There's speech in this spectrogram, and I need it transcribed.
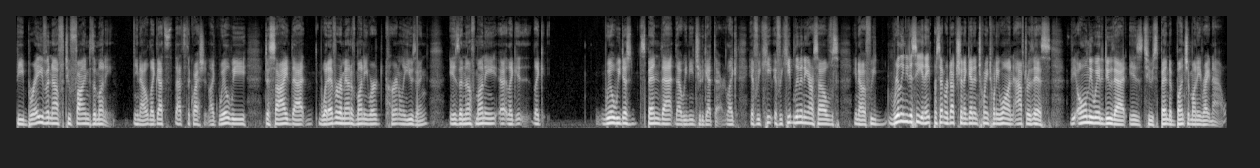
be brave enough to find the money? You know, like that's that's the question. Like, will we decide that whatever amount of money we're currently using is enough money? Uh, like, it, like will we just spend that that we need to to get there? Like if we keep if we keep limiting ourselves you know if we really need to see an 8% reduction again in 2021 after this the only way to do that is to spend a bunch of money right now.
